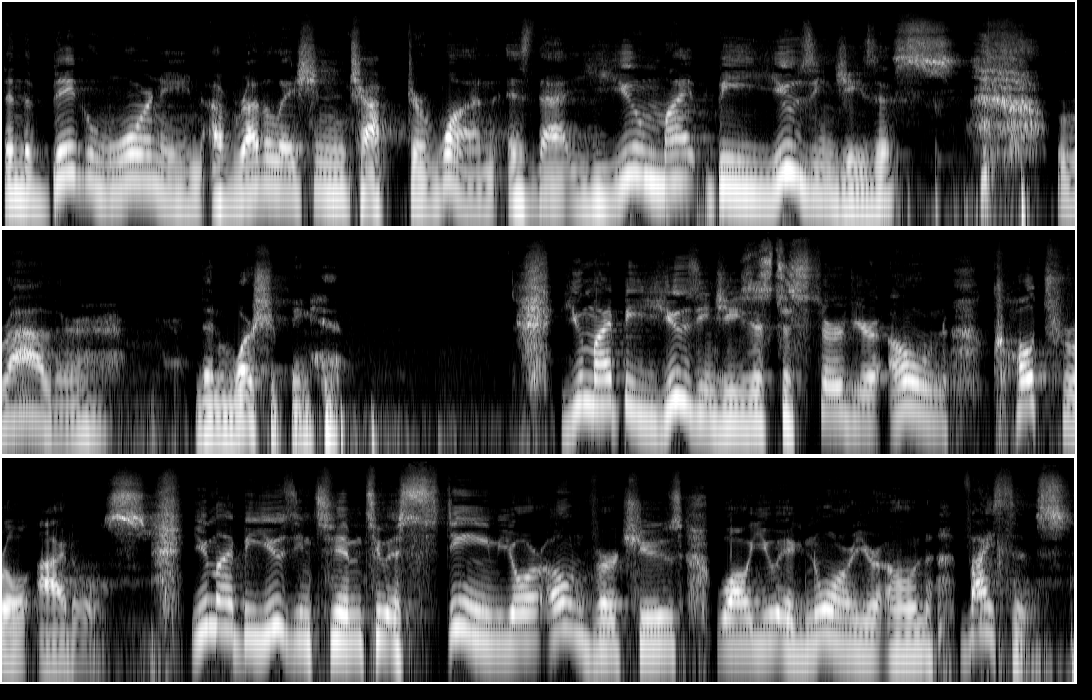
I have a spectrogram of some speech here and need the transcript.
then the big warning of Revelation chapter 1 is that you might be using Jesus rather than worshiping him. You might be using Jesus to serve your own cultural idols. You might be using him to esteem your own virtues while you ignore your own vices.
